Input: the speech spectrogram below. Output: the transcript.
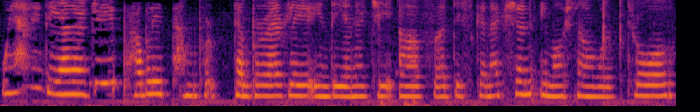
we are in the energy probably tempor temporarily in the energy of uh, disconnection emotional withdrawal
